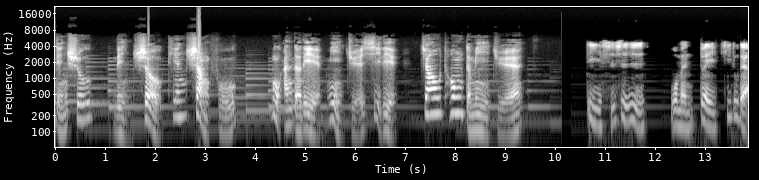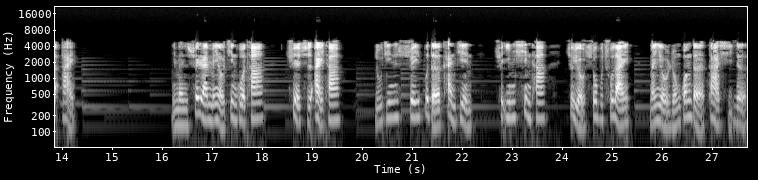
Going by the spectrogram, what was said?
灵书，领受天上福。穆安德烈秘诀系列，交通的秘诀。第十四日，我们对基督的爱。你们虽然没有见过他，却是爱他。如今虽不得看见，却因信他，就有说不出来、满有荣光的大喜乐。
